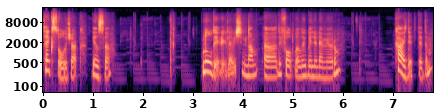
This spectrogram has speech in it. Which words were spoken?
text olacak yazı. Null değeriyle şimdiden e, default value belirlemiyorum. Kaydet dedim.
